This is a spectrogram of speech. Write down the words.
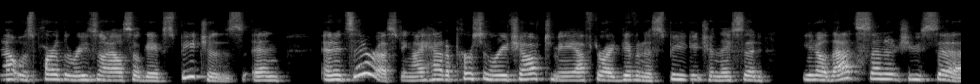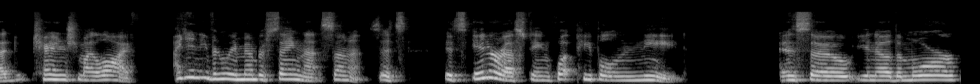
that was part of the reason I also gave speeches. And and it's interesting. I had a person reach out to me after I'd given a speech, and they said, you know, that sentence you said changed my life. I didn't even remember saying that sentence. It's it's interesting what people need. And so, you know, the more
